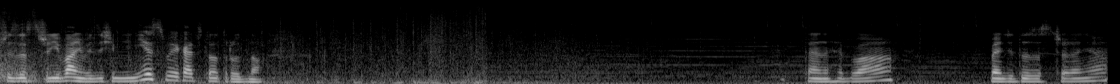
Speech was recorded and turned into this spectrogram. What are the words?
przy zestrzeliwaniu, więc jeśli mnie nie słychać, to trudno. Ten chyba będzie do zestrzelenia.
